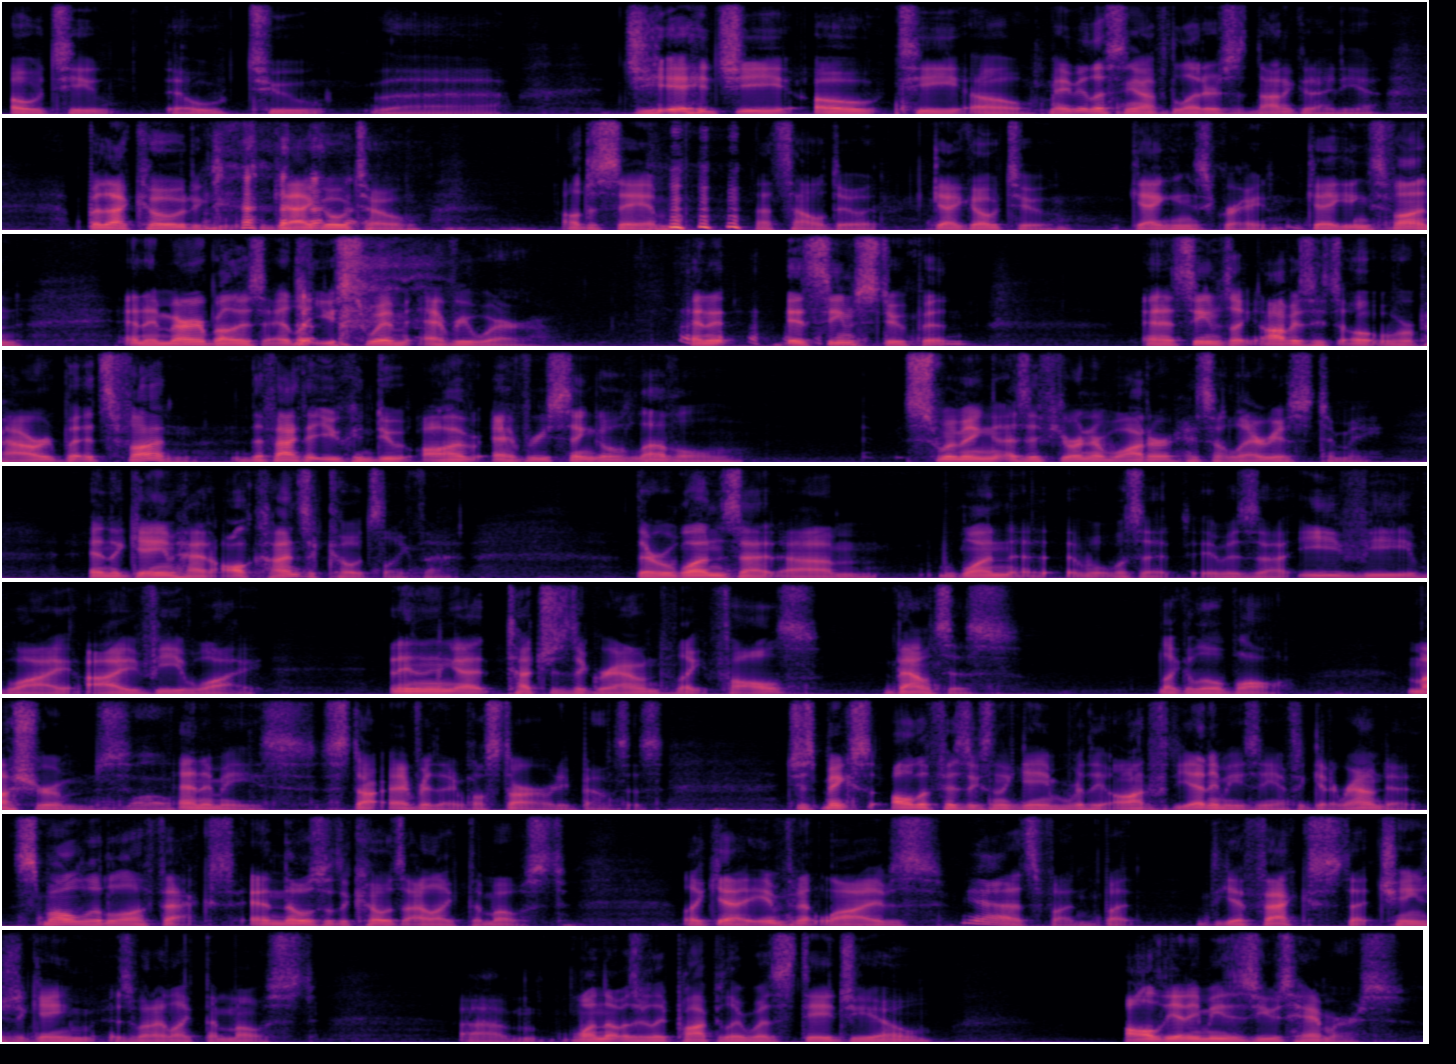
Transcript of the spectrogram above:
O2 O2 uh, G A G O T O. Maybe listening off the letters is not a good idea. But that code Gagoto, I'll just say him. That's how I'll do it. Gagoto. Gagging's great. Gagging's fun. And in Mario Brothers, I let you swim everywhere. And it, it seems stupid. And it seems like obviously it's overpowered, but it's fun. The fact that you can do all, every single level swimming as if you're underwater is hilarious to me. And the game had all kinds of codes like that. There were ones that um, one uh, what was it? It was uh, E V Y I V Y. Anything that touches the ground, like falls, bounces like a little ball. Mushrooms, Whoa. enemies, star, everything. Well, star already bounces. Just makes all the physics in the game really odd for the enemies, and you have to get around it. Small little effects, and those are the codes I like the most. Like, yeah, infinite lives, yeah, it's fun, but the effects that change the game is what I like the most. Um, one that was really popular was Stagio. All the enemies use hammers.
